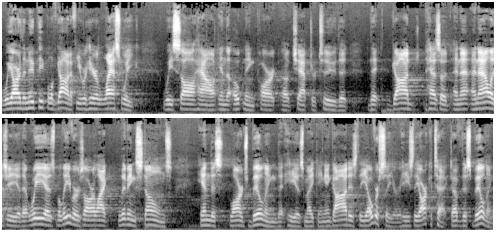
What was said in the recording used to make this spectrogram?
We are the new people of God. If you were here last week, we saw how in the opening part of chapter 2 that, that God has a, an analogy that we as believers are like living stones in this large building that he is making. And God is the overseer, he's the architect of this building.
